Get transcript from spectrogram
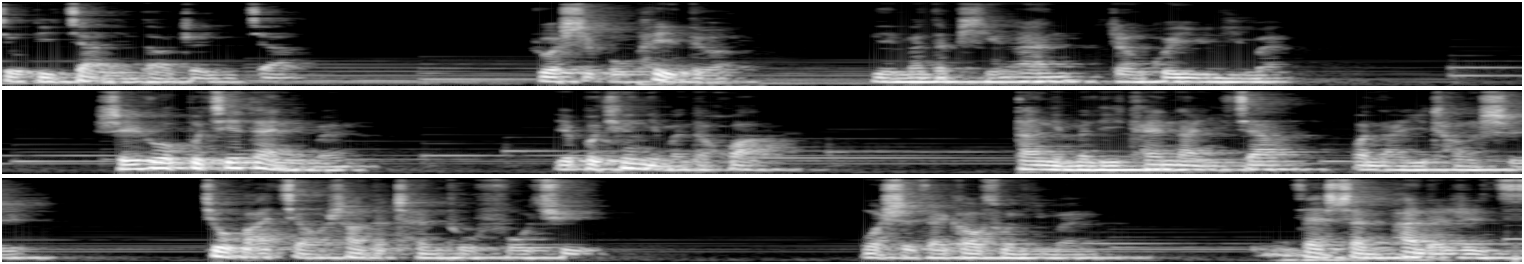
就必降临到这一家；若是不配得，你们的平安仍归于你们。谁若不接待你们，也不听你们的话，当你们离开那一家或那一城时，就把脚上的尘土拂去。我实在告诉你们，在审判的日子，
